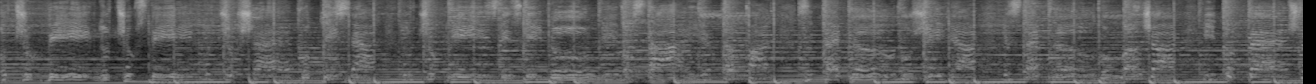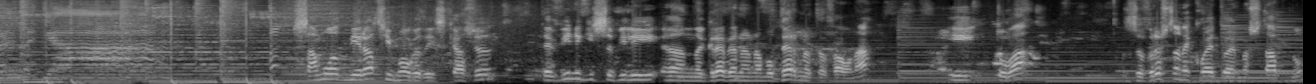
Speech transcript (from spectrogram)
Дочух вик, дочух стих, дочух шепот и смях, дочух истински думи в стаята пак. За теб дълго живях, Само адмирации мога да изкажа. Те винаги са били на гребена на модерната вълна и това завръщане, което е мащабно,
